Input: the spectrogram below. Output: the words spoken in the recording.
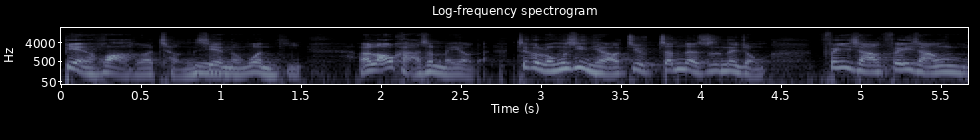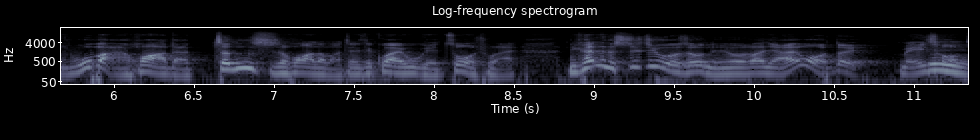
变化和呈现的问题。而老卡是没有的，这个龙信条就真的是那种非常非常模板化的、真实化的把这些怪物给做出来。你看那个施救的时候，你就会发现，哎，我对，没错，嗯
